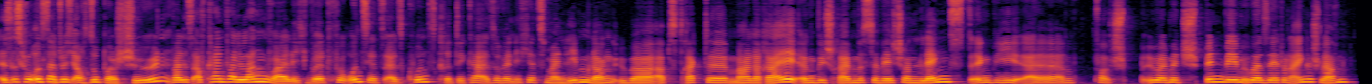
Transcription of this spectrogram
Es ist für uns natürlich auch super schön, weil es auf keinen Fall langweilig wird für uns jetzt als Kunstkritiker. Also wenn ich jetzt mein Leben lang über abstrakte Malerei irgendwie schreiben müsste, wäre ich schon längst irgendwie äh, mit Spinnweben übersät und eingeschlafen.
